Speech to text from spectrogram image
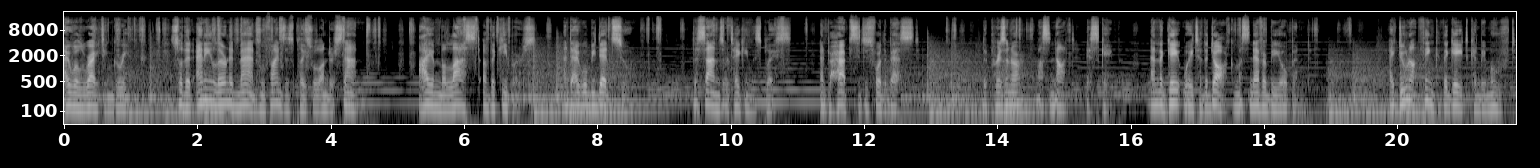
I will write in Greek, so that any learned man who finds this place will understand. I am the last of the keepers, and I will be dead soon. The sands are taking this place, and perhaps it is for the best. The prisoner must not escape, and the gateway to the Duat must never be opened. I do not think the gate can be moved,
